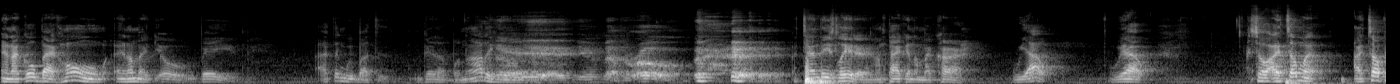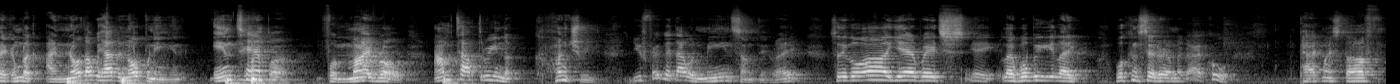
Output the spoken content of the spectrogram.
and I go back home, and I'm like, yo, babe, I think we about to get up and out of here. Oh, yeah, you're about to roll. Ten days later, I'm packing up my car. We out. We out. So I tell my I tell Paycom, look, I know that we have an opening in, in Tampa for my role. I'm top three in the country. You figured that would mean something, right? So they go, oh yeah, Rich, yeah, like we'll be like we'll consider. it." I'm like, all right, cool. Pack my stuff,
